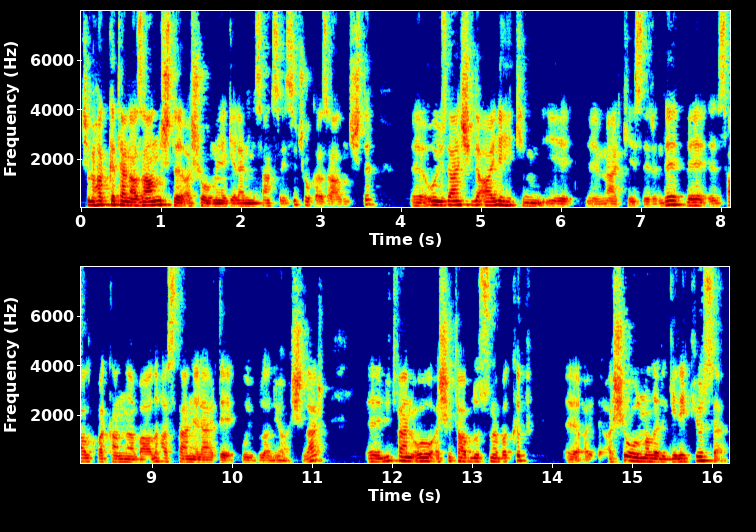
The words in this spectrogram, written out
Şimdi hakikaten azalmıştı aşı olmaya gelen insan sayısı çok azalmıştı. E, o yüzden şimdi aile hekimliği e, merkezlerinde ve e, Sağlık Bakanlığı'na bağlı hastanelerde uygulanıyor aşılar. E, lütfen o aşı tablosuna bakıp e, aşı olmaları gerekiyorsa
